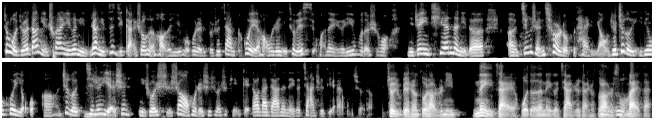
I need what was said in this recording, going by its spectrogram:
就我觉得，当你穿一个你让你自己感受很好的衣服，或者比如说价格贵也好，或者你特别喜欢的一个衣服的时候，你这一天的你的呃精神气儿都不太一样。我觉得这个一定会有啊、这个其实也是你说时尚或者是奢侈品给到大家的那个价值点。我觉得，这就变成多少是你内在获得的那个价值感受，多少是从嗯外在。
